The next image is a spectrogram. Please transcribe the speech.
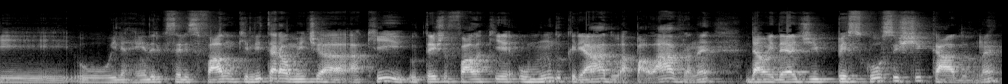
e o William Hendricks, eles falam que literalmente aqui o texto fala que o mundo criado, a palavra, né, dá uma ideia de pescoço esticado, né?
